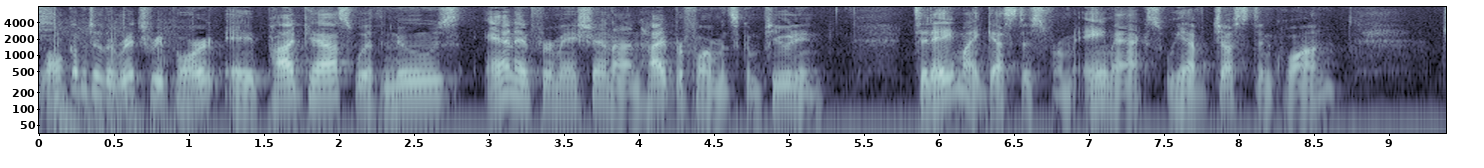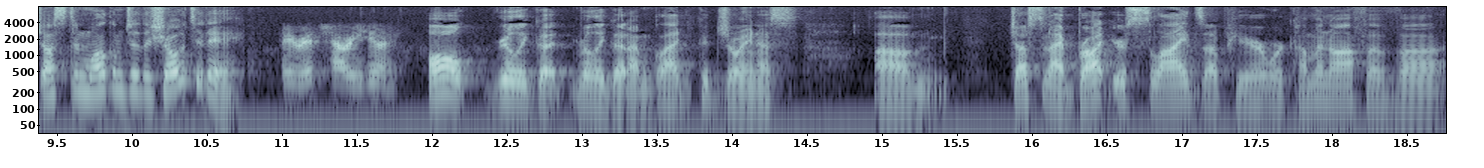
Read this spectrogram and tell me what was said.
Welcome to the Rich Report, a podcast with news and information on high performance computing. Today, my guest is from AMAX. We have Justin Quon. Justin, welcome to the show today. Hey, Rich, how are you doing? Oh, really good, really good. I'm glad you could join us. Um, Justin, I brought your slides up here. We're coming off of uh,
